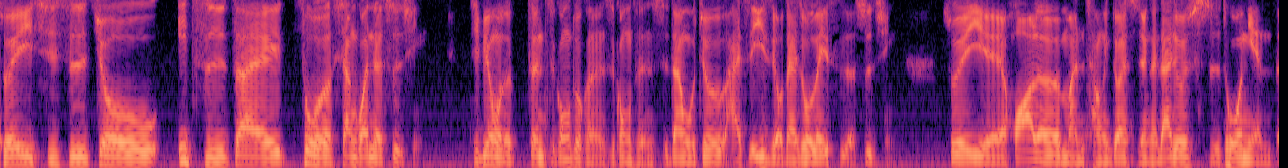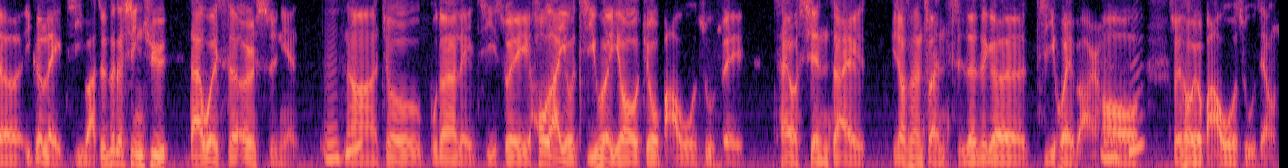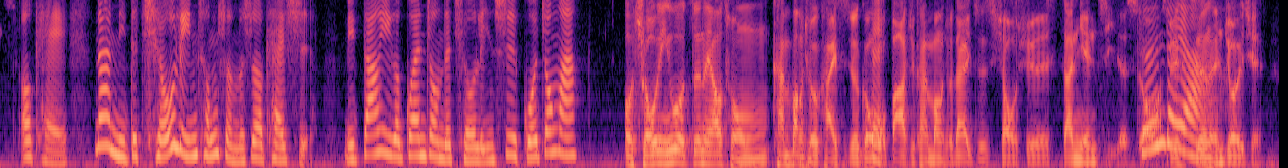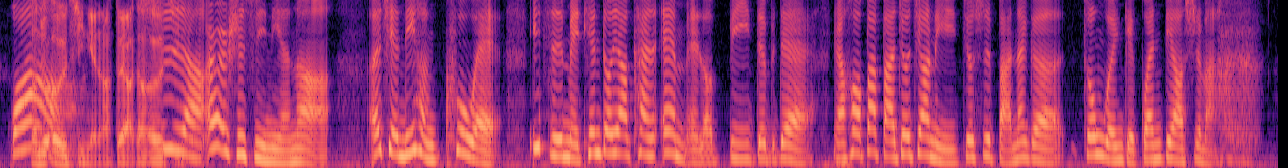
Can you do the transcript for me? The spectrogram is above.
所以其实就一直在做相关的事情。即便我的正职工作可能是工程师，但我就还是一直有在做类似的事情。所以也花了蛮长一段时间，可能大概就是十多年的一个累积吧。就这个兴趣大概维持了二十年，嗯，那就不断的累积。所以后来有机会以后就把握住，所以才有现在比较算转职的这个机会吧。然后最后有把握住这样子。OK，那你的球龄从什么时候开始？你当一个观众的球龄是国中吗？哦，球龄如果真的要从看棒球开始，就跟我爸去看棒球，大概就是小学三年级的时候，真的呀，真的很久以前。哇，这就二十几年了，对啊，当二十几年。是啊，二十几年了，而且你很酷哎，一直每天都要看 MLB，对不对？然后爸爸就叫你就是把那个中文给关掉，是吗？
